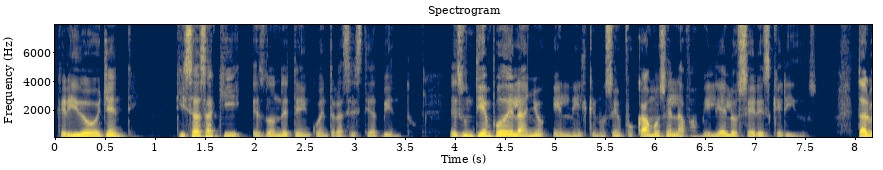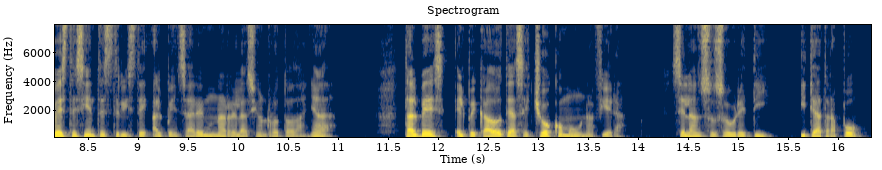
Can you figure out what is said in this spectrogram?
Querido oyente, quizás aquí es donde te encuentras este adviento. Es un tiempo del año en el que nos enfocamos en la familia y los seres queridos. Tal vez te sientes triste al pensar en una relación rota o dañada. Tal vez el pecado te acechó como una fiera. Se lanzó sobre ti y te atrapó,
